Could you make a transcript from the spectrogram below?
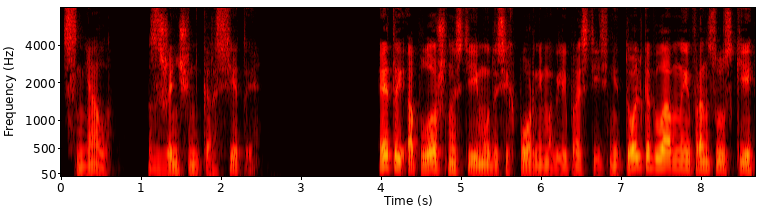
снял с женщин корсеты. Этой оплошности ему до сих пор не могли простить не только главные французские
